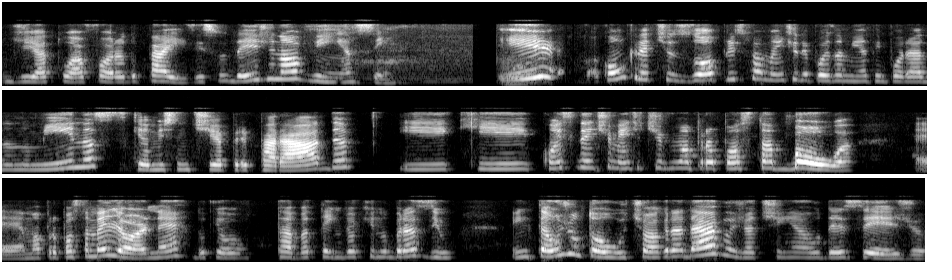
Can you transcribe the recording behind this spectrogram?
de atuar fora do país. Isso desde novinha, assim. E concretizou principalmente depois da minha temporada no Minas, que eu me sentia preparada e que coincidentemente tive uma proposta boa é, uma proposta melhor, né, do que eu estava tendo aqui no Brasil. Então, juntou o útil ao agradável, já tinha o desejo.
